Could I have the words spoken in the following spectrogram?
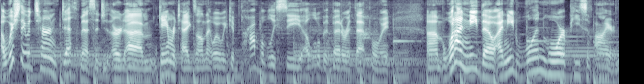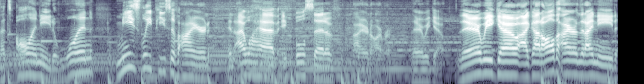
I wish they would turn death messages or um, gamer tags on. That way we could probably see a little bit better at that point. Um, what I need though, I need one more piece of iron. That's all I need. One measly piece of iron, and I will have a full set of iron armor. There we go. There we go. I got all the iron that I need.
